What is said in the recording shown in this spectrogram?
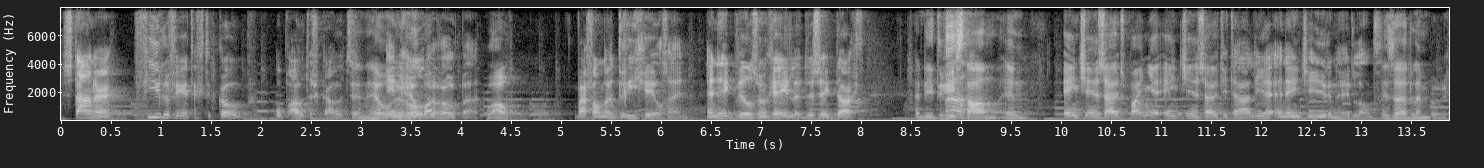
staan er 44 te koop op Autoscout In heel in Europa? heel Europa. Wauw. Waarvan er drie geel zijn. En ik wil zo'n gele. Dus ik dacht, En die drie Ah. staan in, eentje in Zuid-Spanje, eentje in Zuid-Italië en eentje hier in Nederland. in Zuid-Limburg.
